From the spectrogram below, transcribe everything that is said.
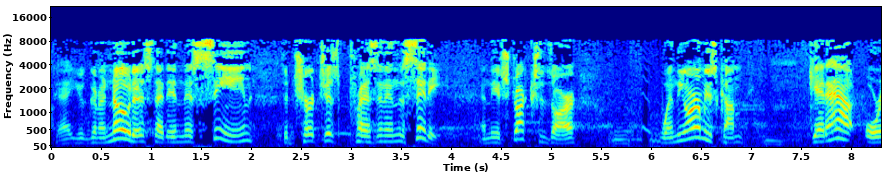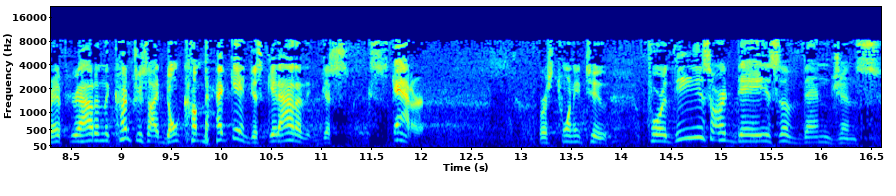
Okay, you're going to notice that in this scene, the church is present in the city, and the instructions are, when the armies come, get out, or if you're out in the countryside, don't come back in. Just get out of it. Just scatter. Verse 22. For these are days of vengeance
